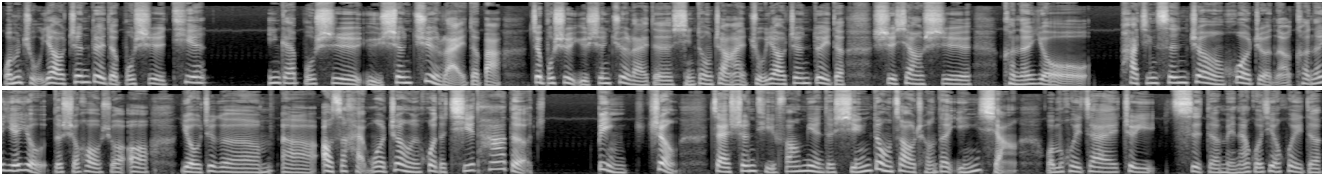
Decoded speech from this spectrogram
我们主要针对的不是天。应该不是与生俱来的吧？这不是与生俱来的行动障碍，主要针对的是像是可能有帕金森症，或者呢，可能也有的时候说哦，有这个呃奥兹海默症或者其他的病症，在身体方面的行动造成的影响，我们会在这一。次的美南国健会的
